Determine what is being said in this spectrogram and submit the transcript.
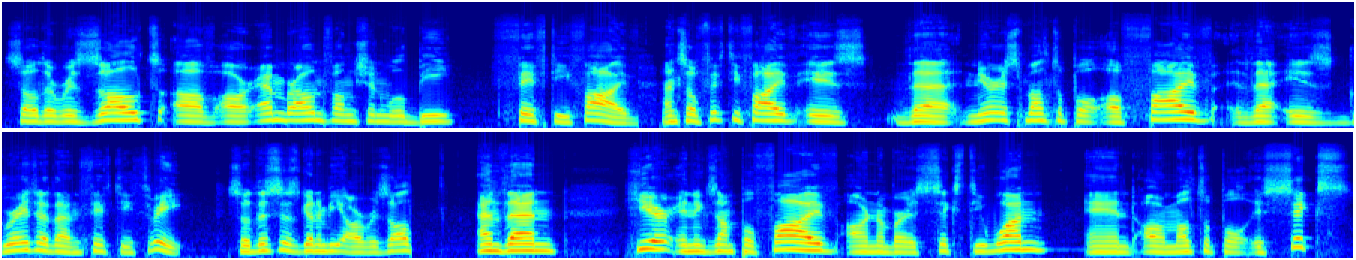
So the result of our m mround function will be 55. And so 55 is the nearest multiple of 5 that is greater than 53. So this is going to be our result. And then here in example 5, our number is 61 and our multiple is 6.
